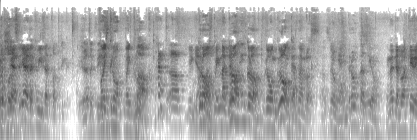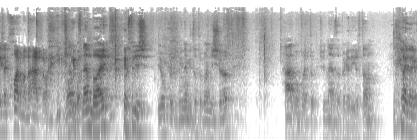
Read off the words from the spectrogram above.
Most jöhet, jöhet a kvízet, Patrik. Jöhetek Vagy Grom, vagy Grom. Na, Hát, a, igen. az Gronk, még na, nagy- Gronk, Gronk. Gronk, Gronk, ez Igen. nem rossz. Az jó. Igen, Gronk az jó. Még Nagyjából a kérdések harmada hátra van. nem, baj- nem baj. Most úgyis jó, hogy még nem itatok annyi sört. Hárman vagytok, úgyhogy nehezebbeket írtam. Jaj, de jó.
